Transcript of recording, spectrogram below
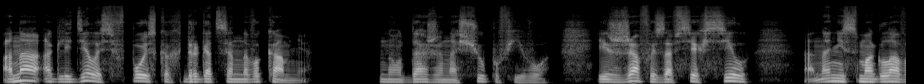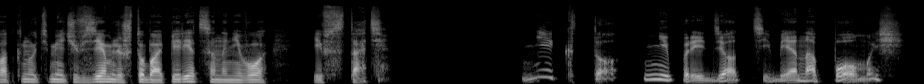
она огляделась в поисках драгоценного камня. Но даже нащупав его и сжав изо всех сил, она не смогла воткнуть меч в землю, чтобы опереться на него и встать. «Никто не придет тебе на помощь»,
